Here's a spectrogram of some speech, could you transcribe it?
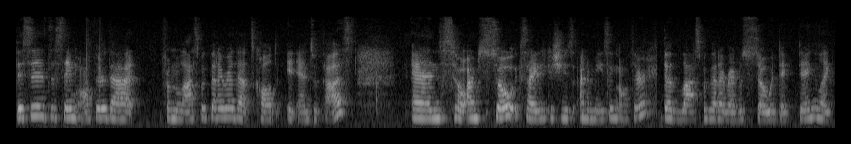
This is the same author that from the last book that i read that's called it ends with us. And so i'm so excited because she's an amazing author. The last book that i read was so addicting like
